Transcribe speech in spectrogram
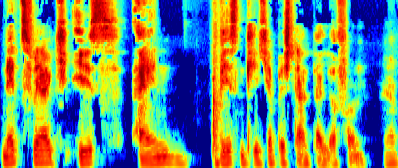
Netzwerk ist ein wesentlicher Bestandteil davon. Ja.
